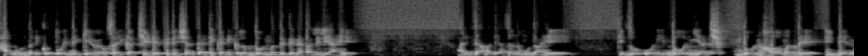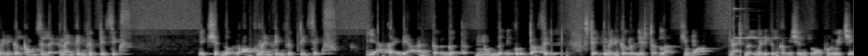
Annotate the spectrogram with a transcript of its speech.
हा नोंदणीकृत वैद्यकीय व्यावसायिकाची डेफिनेशन त्या ठिकाणी कलम दोन मध्ये देण्यात आलेली आहे. आणि त्यामध्ये असं नमूद आहे की जो कोणी दोन एच दोन ह मध्ये Indian medical council act nineteen fifty six एकशे दोन ऑफ नाईन्टीन फिफ्टी सिक्स या कायद्या अंतर्गत नोंदणीकृत असेल स्टेट मेडिकल रजिस्टरला किंवा नॅशनल मेडिकल कमिशन किंवा पूर्वीची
